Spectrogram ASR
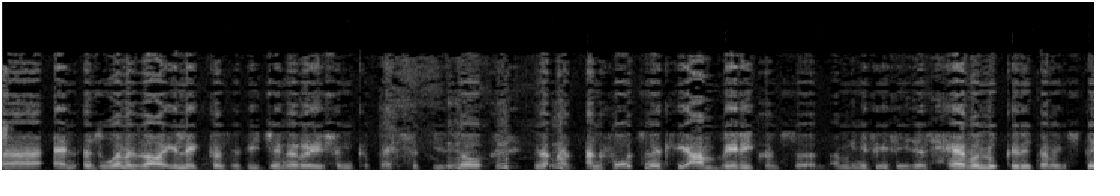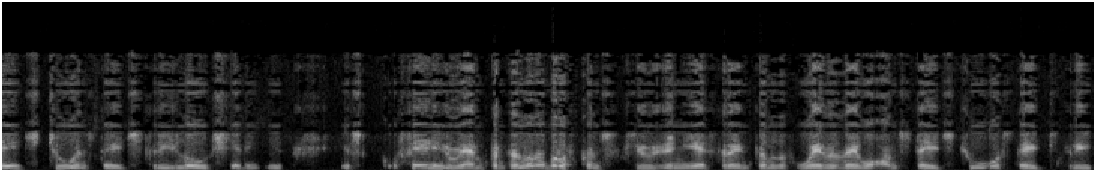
uh, and as well as our electricity generation capacity. So, you know, unfortunately, I'm very concerned. I mean, if, if you just have a look at it, I mean, stage two and stage three load shedding is is fairly rampant. A little bit of confusion yesterday in terms of whether they were on stage two or stage three.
